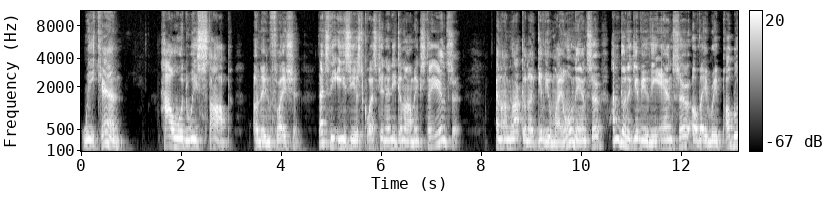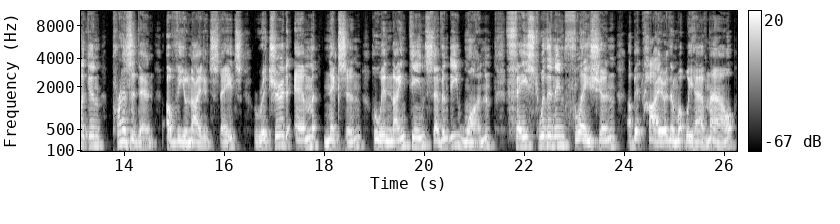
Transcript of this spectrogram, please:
We can. How would we stop an inflation? That's the easiest question in economics to answer And I'm not going to give you my own answer. I'm going to give you the answer of a Republican president of the United States, Richard M. Nixon, who in 1971, faced with an inflation a bit higher than what we have now,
